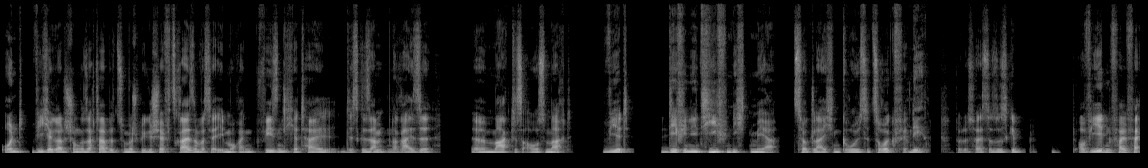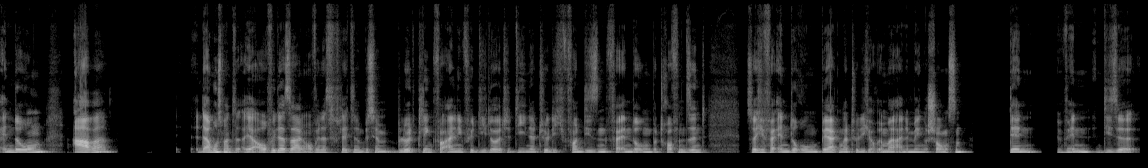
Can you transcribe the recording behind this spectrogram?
Und wie ich ja gerade schon gesagt habe, zum Beispiel Geschäftsreisen, was ja eben auch ein wesentlicher Teil des gesamten Reisemarktes ausmacht, wird definitiv nicht mehr zur gleichen Größe zurückfinden. Nee. So, das heißt also, es gibt auf jeden Fall Veränderungen, aber da muss man ja auch wieder sagen, auch wenn das vielleicht so ein bisschen blöd klingt, vor allen Dingen für die Leute, die natürlich von diesen Veränderungen betroffen sind, solche Veränderungen bergen natürlich auch immer eine Menge Chancen, denn wenn diese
